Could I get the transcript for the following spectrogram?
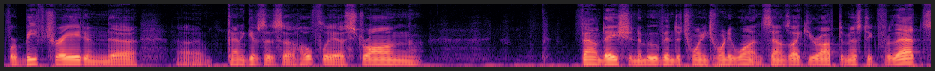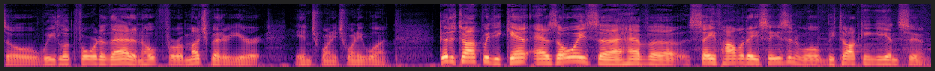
for beef trade, and uh, uh, kind of gives us a, hopefully a strong foundation to move into 2021. Sounds like you're optimistic for that, so we look forward to that and hope for a much better year in 2021. Good to talk with you, Kent. As always, uh, have a safe holiday season, we'll be talking again soon.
